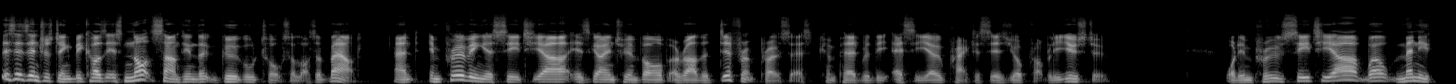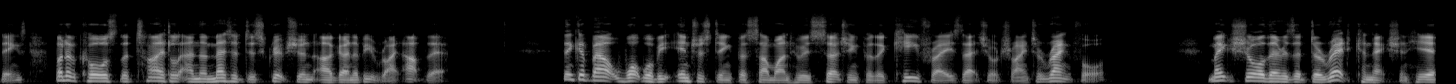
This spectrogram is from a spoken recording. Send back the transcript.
This is interesting because it's not something that Google talks a lot about. And improving your CTR is going to involve a rather different process compared with the SEO practices you're probably used to. What improves CTR? Well, many things, but of course the title and the meta description are going to be right up there. Think about what will be interesting for someone who is searching for the key phrase that you're trying to rank for. Make sure there is a direct connection here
